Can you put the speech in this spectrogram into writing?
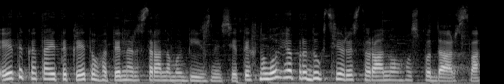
етика та етикет у готельно-ресторанному бізнесі, технологія продукції ресторанного господарства,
